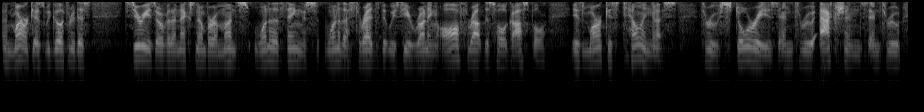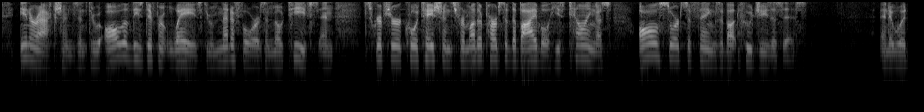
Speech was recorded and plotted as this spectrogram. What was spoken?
And Mark, as we go through this series over the next number of months, one of the things, one of the threads that we see running all throughout this whole gospel is Mark is telling us through stories and through actions and through interactions and through all of these different ways, through metaphors and motifs and scripture quotations from other parts of the Bible, he's telling us all sorts of things about who Jesus is. And it would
